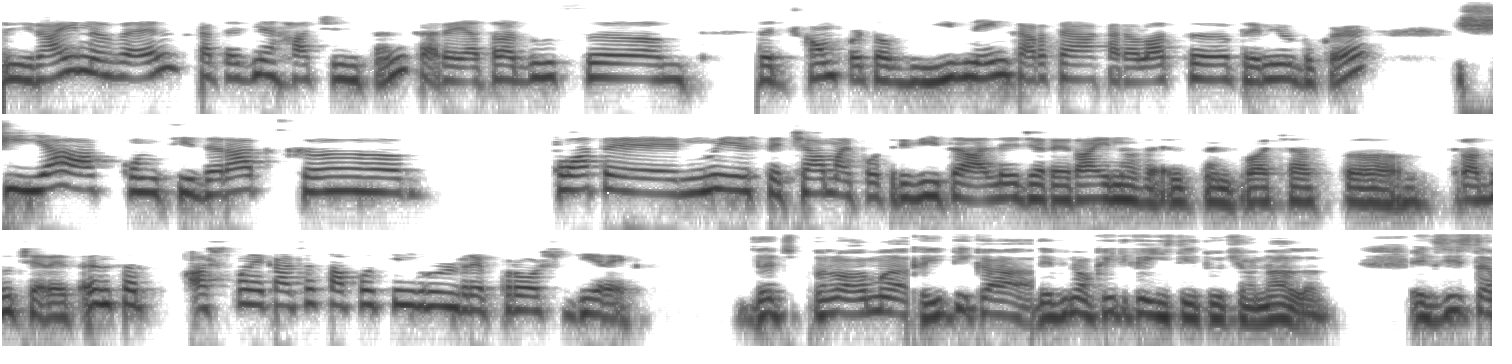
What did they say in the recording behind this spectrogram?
lui Reineveld, Caterina Hutchinson, care i-a tradus uh, The Discomfort of the Evening, cartea care a luat uh, premiul Booker, și ea a considerat că poate nu este cea mai potrivită alegere Reineveld pentru această traducere. Însă aș spune că acesta a fost singurul reproș direct. Deci, până la urmă, critica devine o critică instituțională. Există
